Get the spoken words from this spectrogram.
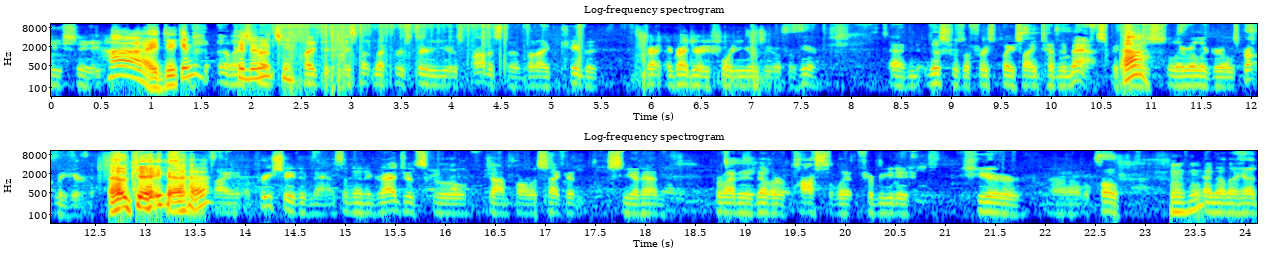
DC. Hi, Deacon. And Good to meet you. like, I spent my first 30 years Protestant, but I came to, I graduated 40 years ago from here. And this was the first place I attended Mass Ah. because Loyola girls brought me here. Okay. So Uh-huh. I appreciated Mass. And then in graduate school, John Paul II, CNN, provided another apostolate for me to hear uh, the Pope. hmm And then I had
